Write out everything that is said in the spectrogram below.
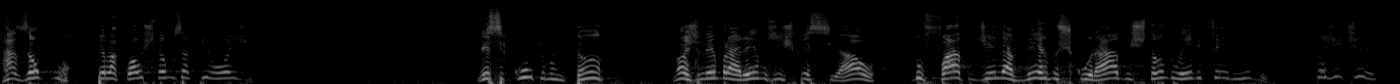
Razão por, pela qual estamos aqui hoje. Nesse culto, no entanto, nós lembraremos em especial do fato de ele haver nos curado estando ele ferido. Que a gente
